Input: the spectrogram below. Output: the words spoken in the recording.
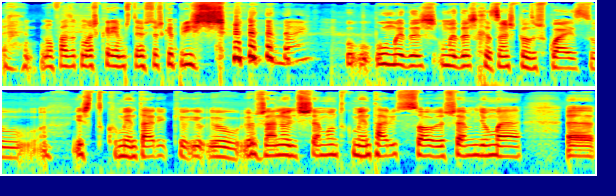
Exatamente. não faz o que nós queremos, tem os seus caprichos. Também. Uma das, uma das razões pelas quais o, este documentário, que eu, eu, eu, já não lhe chamo um documentário só, eu chamo-lhe uma, uh,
